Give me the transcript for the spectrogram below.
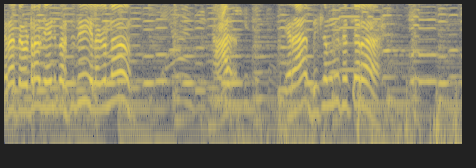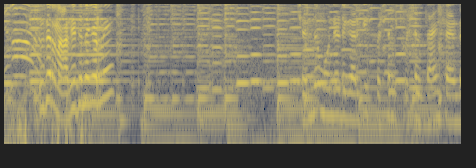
ఎరా తోటరాజు ఏంటి పరిస్థితి? ఎలాగున్నావు ఎరా బీచ్ల ముందు వచ్చారా చూసారా నా చైతన్య గారిని చందు మొండెడ్డి గారికి special special thanks and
